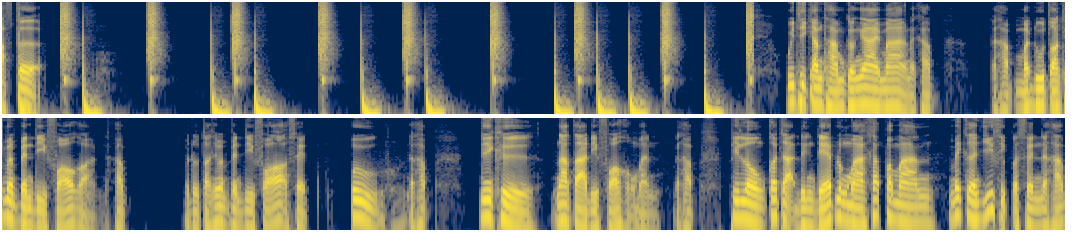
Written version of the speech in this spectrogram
after วิธีการทำก็ง่ายมากนะครับนะครับ มาดูตอนที่มันเป็น default ก่อนนะครับ มาดูตอนที่มันเป็น default เสร็จปู้นะครับ นี่คือหน้าตา default ของมันนะครับ พี่ลงก็จะดึงเดฟลงมาสักประมาณไม่เกิน 20%นะครับ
